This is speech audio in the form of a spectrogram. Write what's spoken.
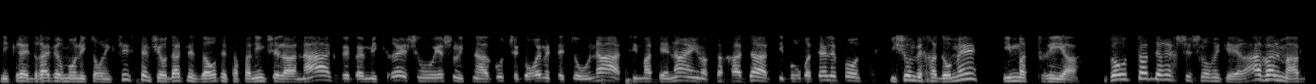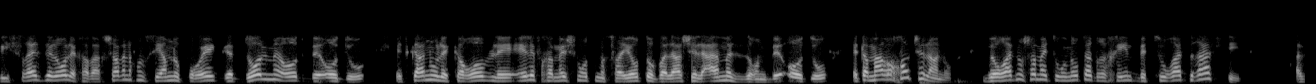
נקראת Driver Monitoring System, שיודעת לזהות את הפנים של הנהג, ובמקרה שיש לו התנהגות שגורמת לתאונה, עצימת עיניים, הבטחת דעת, דיבור בטלפון, עישון וכדומה, היא מתריעה. באותה דרך ששלומי תיאר. אבל מה, בישראל זה לא הולך, אבל עכשיו אנחנו סיימנו פרויקט גדול מאוד בהודו, התקנו לקרוב ל-1,500 משאיות תובלה של אמזון בהודו את המערכות שלנו, והורדנו שם את תאונות הדרכים בצורה דרסטית. אז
